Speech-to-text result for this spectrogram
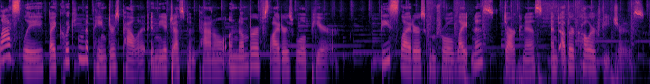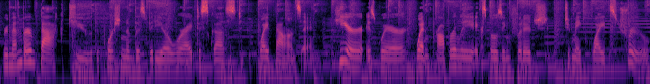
Lastly, by clicking the painter's palette in the adjustment panel, a number of sliders will appear. These sliders control lightness, darkness, and other color features. Remember back to the portion of this video where I discussed white balancing. Here is where, when properly exposing footage to make whites true,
